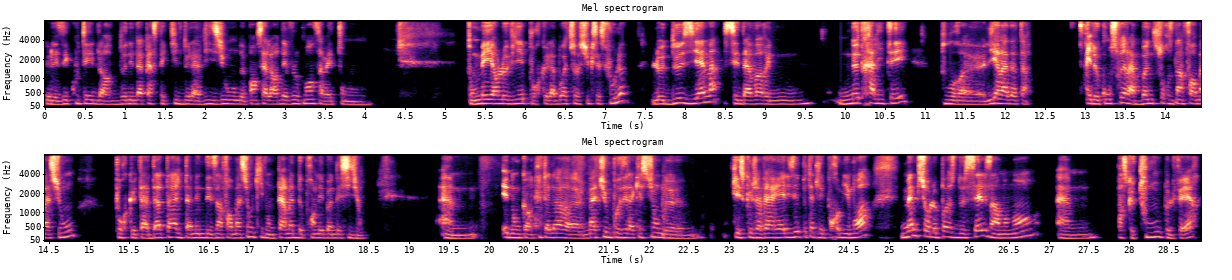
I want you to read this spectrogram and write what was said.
de les écouter, de leur donner de la perspective, de la vision, de penser à leur développement. Ça va être ton, ton meilleur levier pour que la boîte soit successful. Le deuxième, c'est d'avoir une neutralité pour euh, lire la data et de construire la bonne source d'information pour que ta data, elle t'amène des informations qui vont te permettre de prendre les bonnes décisions. Euh, et donc, quand tout à l'heure, euh, Mathieu me posait la question de qu'est-ce que j'avais réalisé peut-être les premiers mois, même sur le poste de sales à un moment, euh, parce que tout le monde peut le faire,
